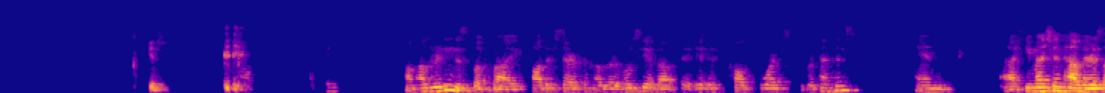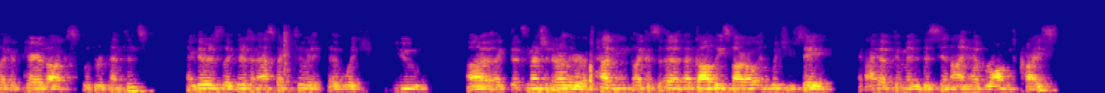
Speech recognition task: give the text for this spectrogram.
Yes. Um, I was reading this book by Father Seraphim El about it, it's called Towards Repentance, and uh, he mentioned how there's like a paradox with repentance. Like there's like there's an aspect to it in which you uh, like that's mentioned earlier, having like a, a, godly sorrow in which you say, I have committed this sin, I have wronged Christ.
